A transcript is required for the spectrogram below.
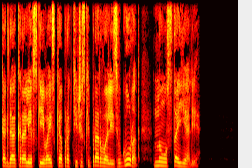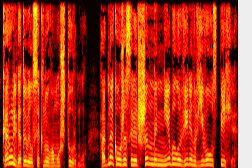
когда королевские войска практически прорвались в город, но устояли. Король готовился к новому штурму, однако уже совершенно не был уверен в его успехе.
